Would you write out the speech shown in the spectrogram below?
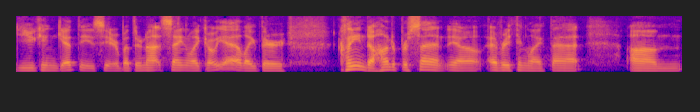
you can get these here, but they're not saying like, oh yeah, like they're cleaned 100%, you know, everything like that. Um,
